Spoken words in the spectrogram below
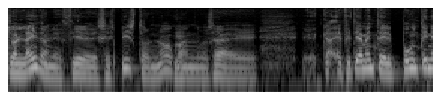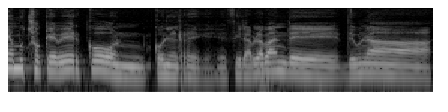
John Lydon, es decir, de Sex Pistols, ¿no? Cuando, o sea, eh, eh, efectivamente, el punk tenía mucho que ver con, con el reggae, es decir, hablaban de, de una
